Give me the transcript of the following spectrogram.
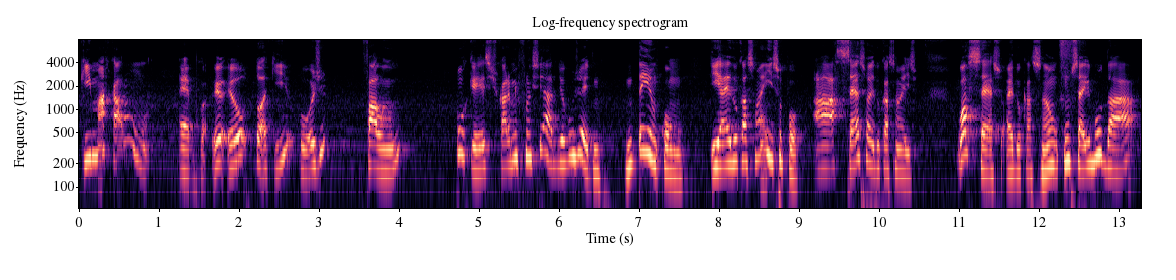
que marcaram época. Eu, eu tô aqui hoje falando porque esses caras me influenciaram de algum jeito. Não tenho como. E a educação é isso, pô. A acesso à educação é isso. O acesso à educação consegue mudar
